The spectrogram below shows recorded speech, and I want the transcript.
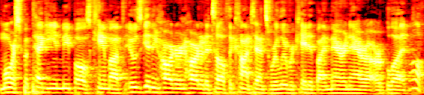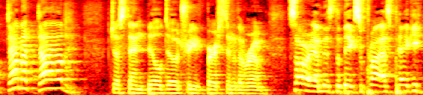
More spaghetti and meatballs came up. It was getting harder and harder to tell if the contents were lubricated by marinara or blood. Oh, damn it, Dad. Just then, Bill Dauterive burst into the room. Sorry, I missed the big surprise, Peggy.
